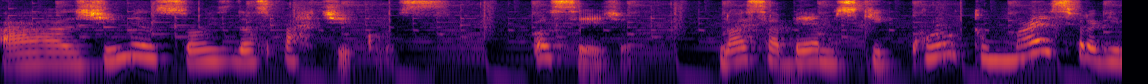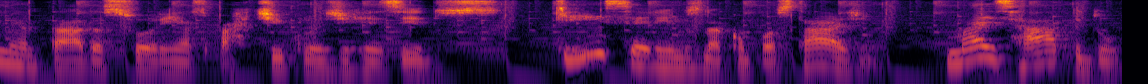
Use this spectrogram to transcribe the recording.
as dimensões das partículas. Ou seja, nós sabemos que quanto mais fragmentadas forem as partículas de resíduos que inserimos na compostagem, mais rápido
